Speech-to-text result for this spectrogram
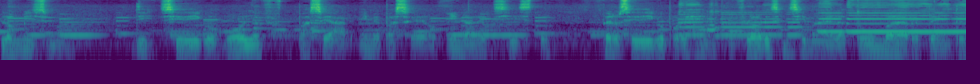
Lo mismo, si digo voy a pasear y me paseo y nada existe, pero si digo, por ejemplo, flores encima de la tumba, de repente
